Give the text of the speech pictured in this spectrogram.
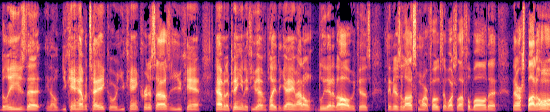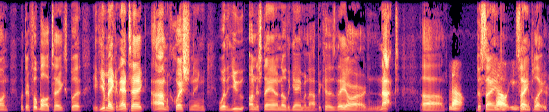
believes that you know you can't have a take or you can't criticize or you can't have an opinion if you haven't played the game. I don't believe that at all because I think there's a lot of smart folks that watch a lot of football that that are spot on with their football takes. But if you're making that take, I'm questioning whether you understand or know the game or not because they are not uh, No, the same No, he- same he- player.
